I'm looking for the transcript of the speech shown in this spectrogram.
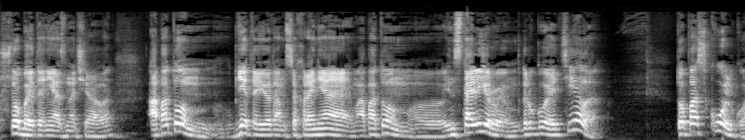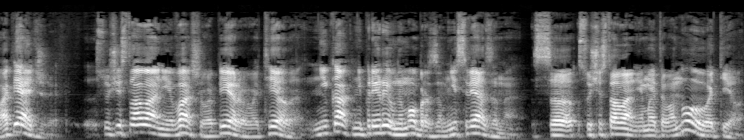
что бы это ни означало, а потом где-то ее там сохраняем, а потом инсталируем в другое тело, то поскольку, опять же, существование вашего первого тела никак непрерывным образом не связано с существованием этого нового тела.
